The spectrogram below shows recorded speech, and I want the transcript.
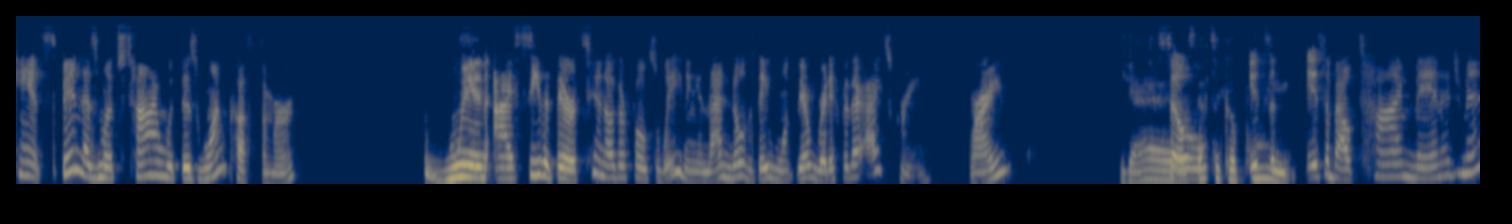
can't spend as much time with this one customer when I see that there are 10 other folks waiting and I know that they want, they're ready for their ice cream, right? Yes, so that's a good point. It's, it's about time management.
